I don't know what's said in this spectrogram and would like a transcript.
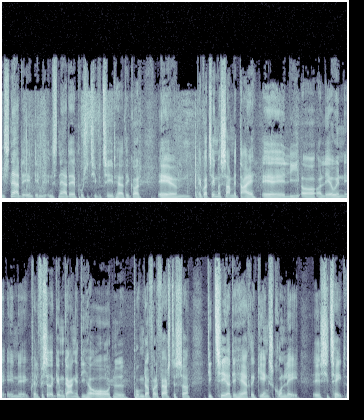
en, snært, en, en, en snært af øh, positivitet her, det er godt. Øh, jeg kunne godt tænke mig sammen med dig øh, lige at, at lave en, en øh, kvalificeret gennemgang af de her overordnede punkter. For det første så dikterer det her regeringsgrundlag, øh, citat,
